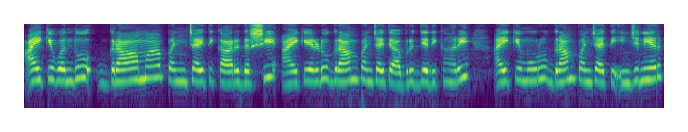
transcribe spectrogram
ಆಯ್ಕೆ ಒಂದು ಗ್ರಾಮ ಪಂಚಾಯಿತಿ ಕಾರ್ಯದರ್ಶಿ, ಆಯ್ಕೆ ಎರಡು ಗ್ರಾಮ ಪಂಚಾಯಿತಿ ಅಭಿವೃದ್ಧಿ ಅಧಿಕಾರಿ, ಆಯ್ಕೆ ಮೂರು ಗ್ರಾಮ ಪಂಚಾಯಿತಿ ಇಂಜಿನಿಯರ್,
